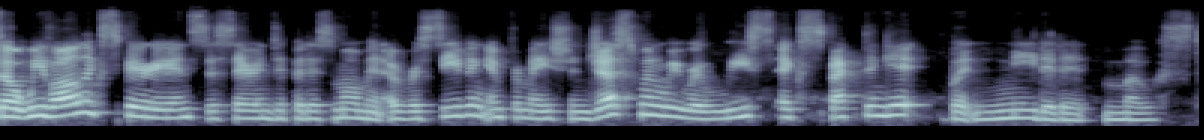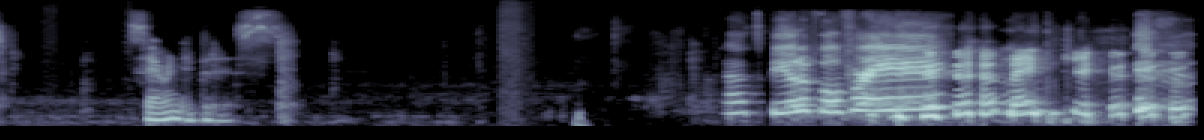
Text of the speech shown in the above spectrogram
So we've all experienced a serendipitous moment of receiving information just when we were least expecting it, but needed it most. Serendipitous. That's beautiful, friend. Thank you.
